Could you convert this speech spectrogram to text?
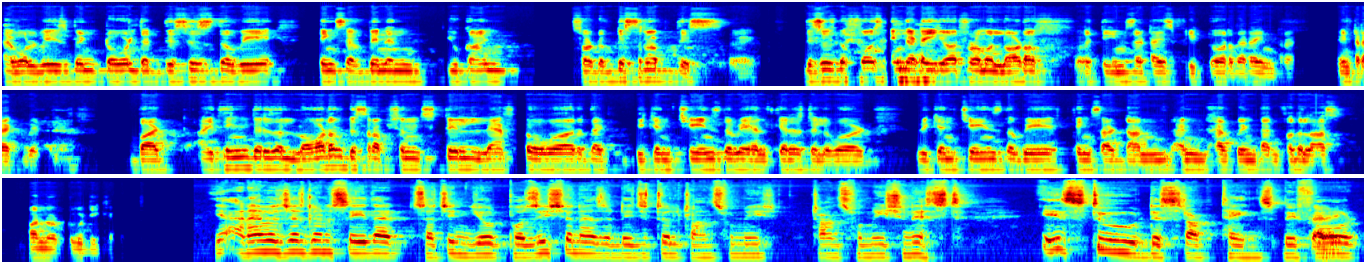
have always been told that this is the way things have been and you can't sort of disrupt this right? This is the first thing that i hear from a lot of uh, teams that i speak to or that i interact, interact with. But i think there is a lot of disruption still left over that we can change the way healthcare is delivered. We can change the way things are done and have been done for the last one or two decades Yeah, and I was just going to say that, Sachin, your position as a digital transformation transformationist is to disrupt things before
